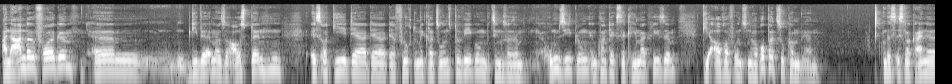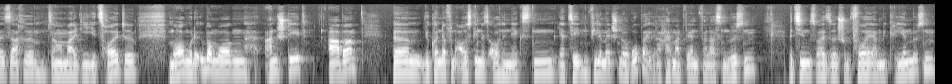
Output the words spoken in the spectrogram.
Eine andere Folge, ähm, die wir immer so ausblenden, ist auch die der, der, der Flucht- und Migrationsbewegung bzw. Umsiedlung im Kontext der Klimakrise, die auch auf uns in Europa zukommen werden. Und das ist noch keine Sache, sagen wir mal, die jetzt heute, morgen oder übermorgen ansteht. Aber ähm, wir können davon ausgehen, dass auch in den nächsten Jahrzehnten viele Menschen in Europa ihre Heimat werden verlassen müssen, beziehungsweise schon vorher migrieren müssen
